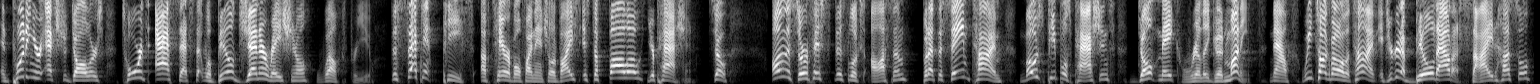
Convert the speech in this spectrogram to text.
and putting your extra dollars towards assets that will build generational wealth for you. The second piece of terrible financial advice is to follow your passion. So, on the surface, this looks awesome, but at the same time, most people's passions don't make really good money. Now, we talk about all the time if you're to build out a side hustle,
